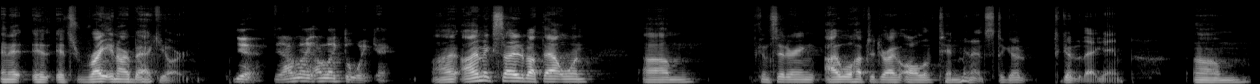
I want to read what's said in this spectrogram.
And it, it, it's right in our backyard. Yeah, yeah. I like I like the Wake game. I, I'm excited about that one. Um, considering I will have to drive all of 10 minutes to go to go to that game. Um,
